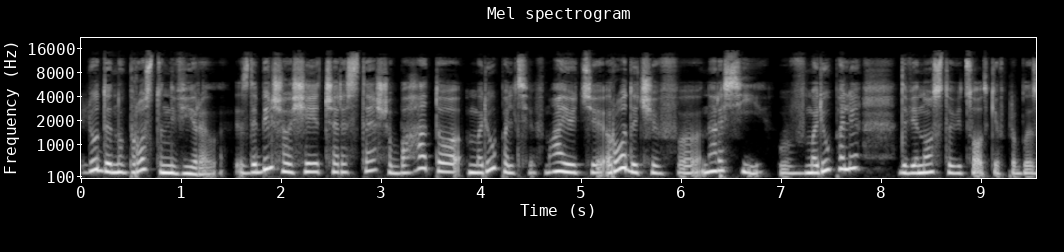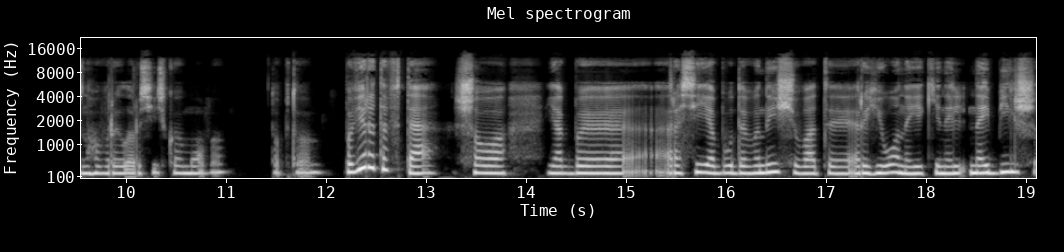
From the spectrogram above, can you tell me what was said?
люди ну просто не вірили. Здебільшого ще й через те, що багато маріупольців мають родичів е, на Росії. В Маріуполі 90% приблизно говорили російською мовою. Тобто повірити в те, що якби Росія буде винищувати регіони, які найбільш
